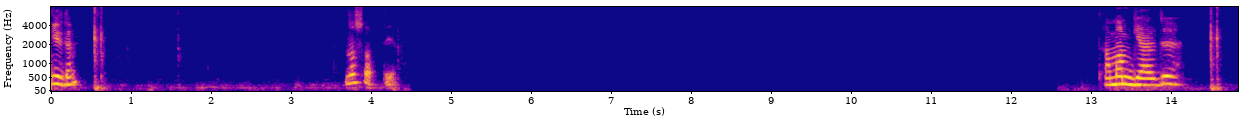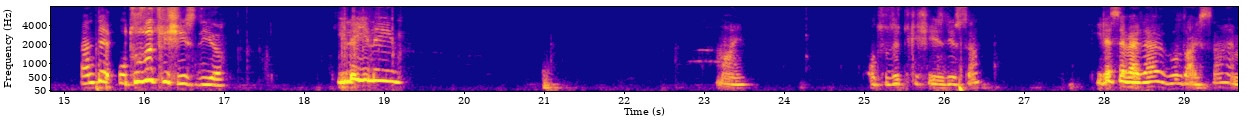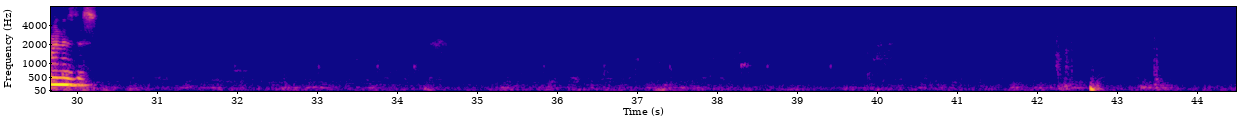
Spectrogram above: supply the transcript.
Girdim. Nasıl attı ya? Tamam geldi. Ben de 33 kişi izliyor. Hile hileyim. Mine. 33 kişi izliyorsa hile severler buradaysa hemen izlesin.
